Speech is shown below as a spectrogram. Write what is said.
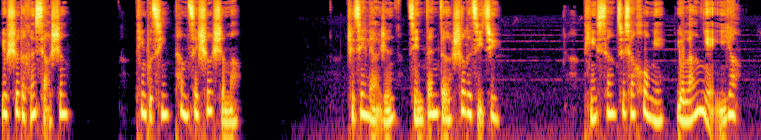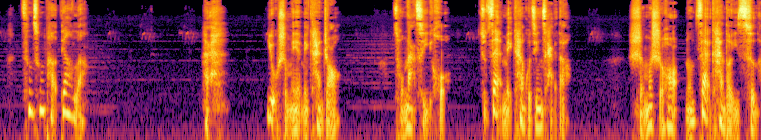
又说得很小声，听不清他们在说什么。只见两人简单的说了几句，田香就像后面有狼撵一样，匆匆跑掉了。唉，又什么也没看着。从那次以后，就再也没看过精彩的。什么时候能再看到一次呢？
